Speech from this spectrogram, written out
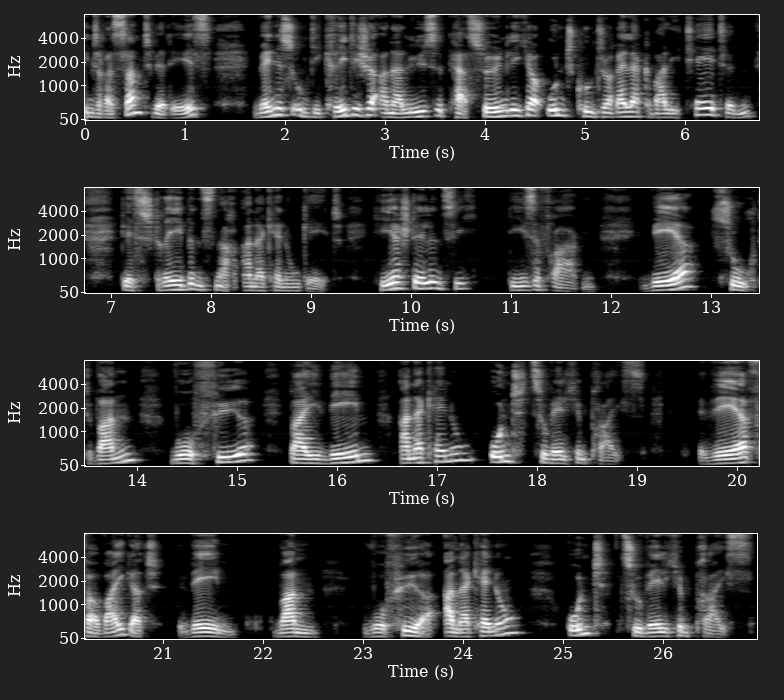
Interessant wird es, wenn es um die kritische Analyse persönlicher und kultureller Qualitäten des Strebens nach Anerkennung geht. Hier stellen sich diese Fragen. Wer sucht wann, wofür, bei wem Anerkennung und zu welchem Preis? Wer verweigert wem, wann, wofür Anerkennung und zu welchem Preis?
